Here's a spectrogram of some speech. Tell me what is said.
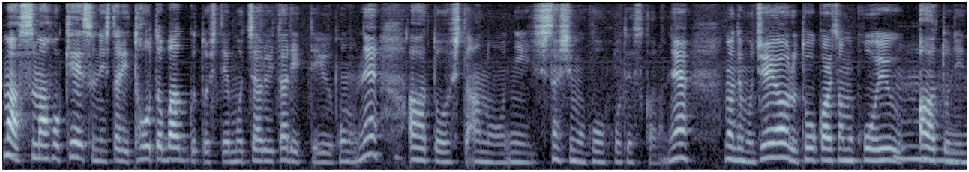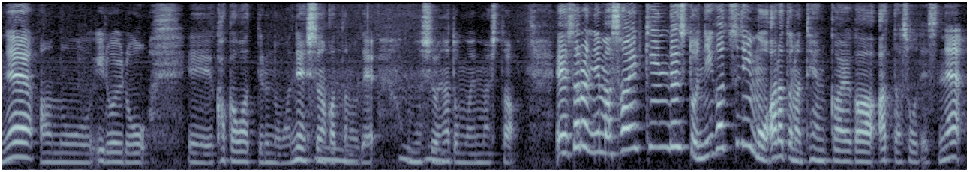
まあ、スマホケースにしたりトートバッグとして持ち歩いたりっていうこのねアートをしたあのに親しむ方法ですからね、まあ、でも JR 東海さんもこういうアートにね、あのいろいろ、えー関わってるのはね知らなかったので、面白いなと思いました、えーさらにまあ最近ですと2月にも新たな展開があったそうですね。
